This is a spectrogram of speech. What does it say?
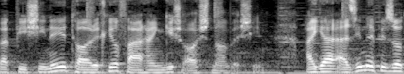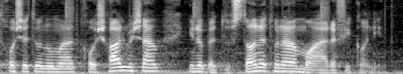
و پیشینه تاریخی و فرهنگیش آشنا بشیم. اگر از این اپیزود خوشتون اومد خوشحال میشم. اینو به دوستانتونم معرفی کنید.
